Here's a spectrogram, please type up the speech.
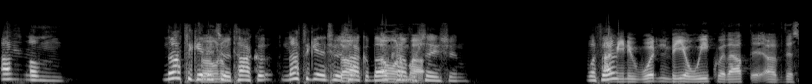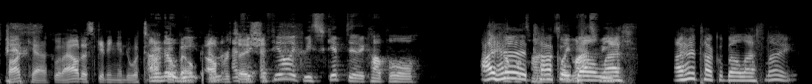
Um, not to get Throwing into a 'em- taco, not to get into a Taco Bell throwing 'em up. conversation. What's that? I mean, it wouldn't be a week without the, of this podcast without us getting into a Taco know. Bell we, I'm- I, thi- conversation. I feel like we skipped it a couple. I couple had times, Taco like Bell last last. I had Taco Bell last night.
